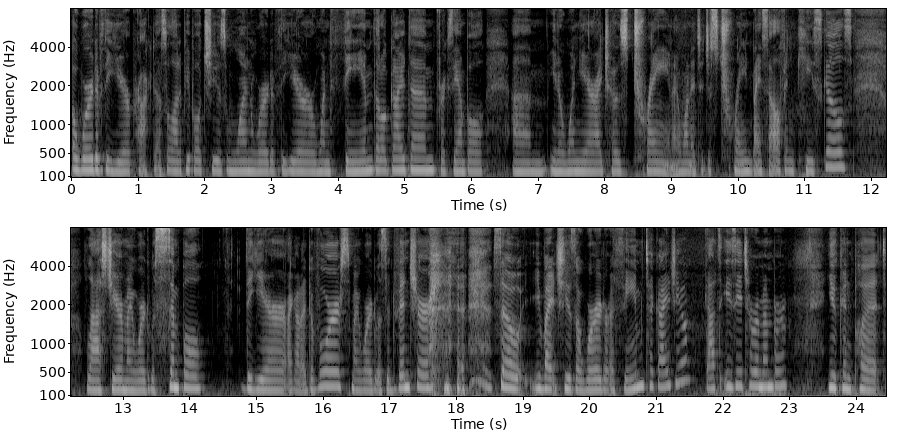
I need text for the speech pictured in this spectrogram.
a word of the year practice. A lot of people choose one word of the year or one theme that'll guide them. For example, um, you know, one year I chose train. I wanted to just train myself in key skills. Last year, my word was simple. the year I got a divorce, my word was adventure. so you might choose a word or a theme to guide you. That's easy to remember. You can put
